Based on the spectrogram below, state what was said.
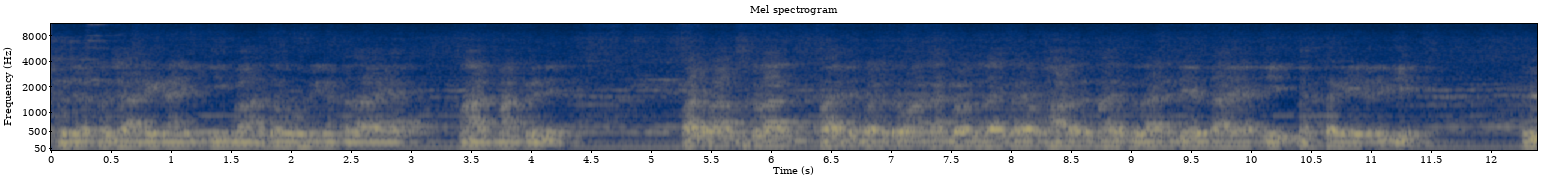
പ്രചരപ്രചാരകനായി ഈ ഭാർഗവഭൂമി കണ്ടതായ മഹാത്മാക്കളിലെ പാഠഭാസുകളാൽ പാലിനെ പവിത്രമാക്കാൻ പോകുന്നതായ പല ഭാഗവന്മാരെ പ്രദാനം ചെയ്തതായ ഈ ഭക്തകൈകളിലേക്ക് ഒരു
